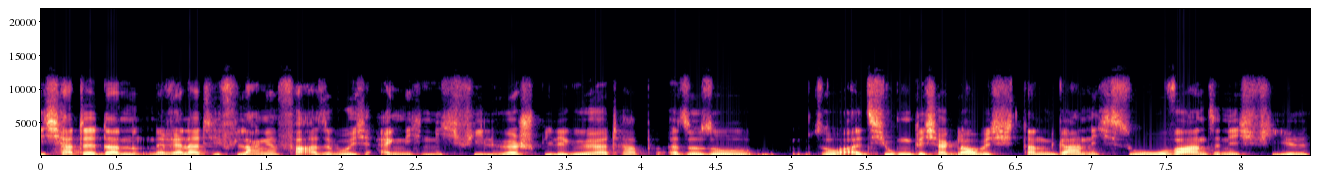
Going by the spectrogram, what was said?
ich hatte dann eine relativ lange Phase, wo ich eigentlich nicht viel Hörspiele gehört habe. Also so, so als Jugendlicher glaube ich dann gar nicht so wahnsinnig viel.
